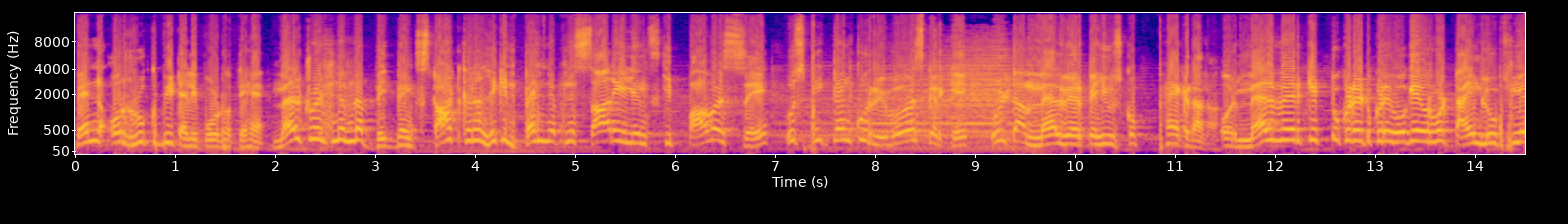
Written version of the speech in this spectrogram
बेन और रुक भी टेलीपोर्ट होते हैं। मेल्ट्रेंट ने अपना बिग बैंग स्टार्ट करा, लेकिन बेन ने अपने सारे एलियंस की पावर से उस बिग बैंग को रिवर्स करके उल्टा मेलवेयर पे ही उसको फेंक डाला। और मेलवेयर के टुकड़े टुकड़े हो गए और वो टाइम लूप्स में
